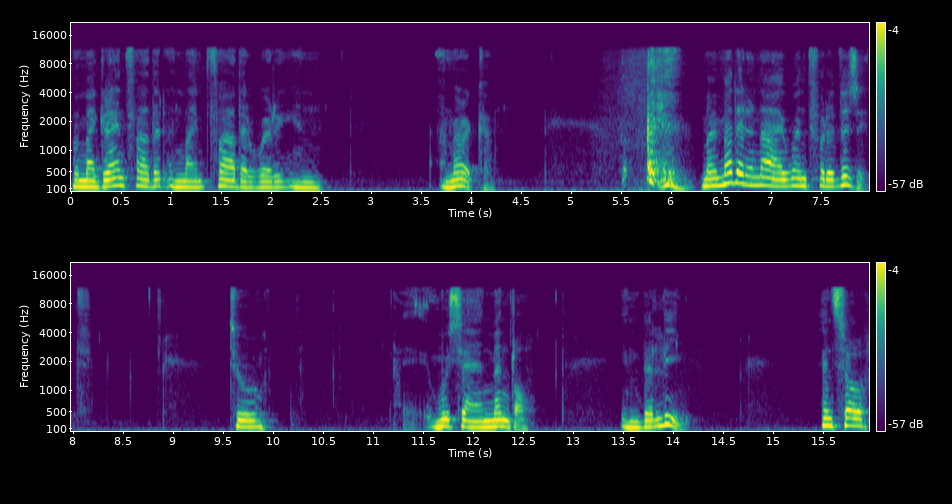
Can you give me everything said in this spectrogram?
when my grandfather and my father were in America, my mother and I went for a visit to uh, Musia and Mendel in Berlin. And so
